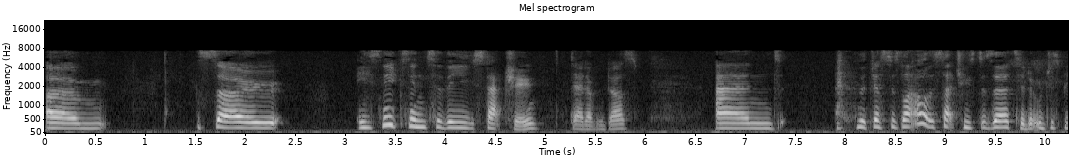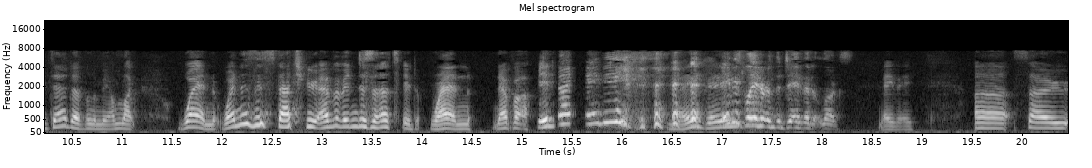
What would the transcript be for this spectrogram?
Um, so he sneaks into the statue. Daredevil does, and the Jester's like, "Oh, the statue's deserted. It will just be Daredevil and me." I'm like, "When? When has this statue ever been deserted? When? Never. Midnight, maybe. Maybe. maybe it's later in the day than it looks. Maybe." Uh, so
